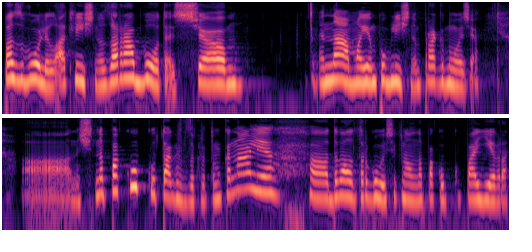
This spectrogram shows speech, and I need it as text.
позволил отлично заработать э, на моем публичном прогнозе а, значит, на покупку, также в закрытом канале, а, давала торговый сигнал на покупку по евро.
